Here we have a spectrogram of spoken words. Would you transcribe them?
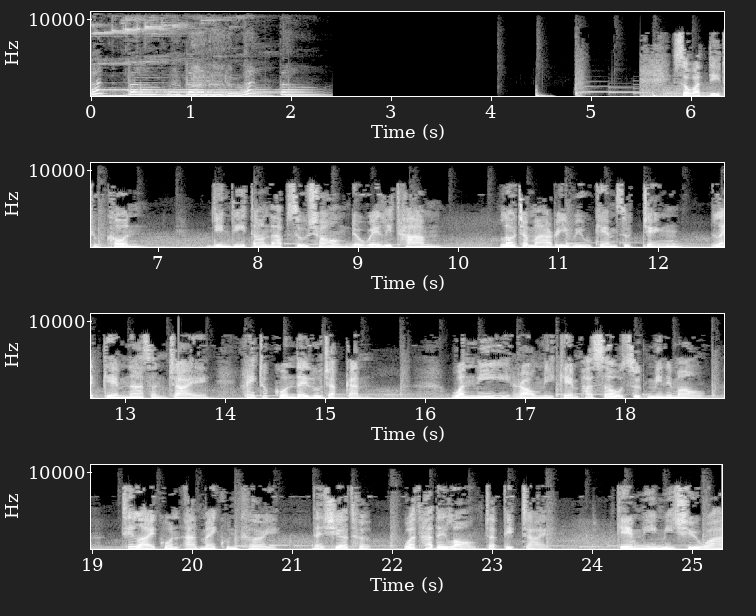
What สวัสดีทุกคน ยินดีต้อนรับสู่ช่อง The w a l y Time เราจะมารีวิวเกมสุดเจ๋ง และเกมน่าสนใจ ให้ทุกคนได้รู้จักกัน วันนี้เรามีเกมพัซเซิลสุดมินิมอล ที่หลายคนอาจไม่คุ้นเคย แต่เชื่อเถอะว่าถ้าได้ลองจะติดใจ เกมนี้มีชื่อว่า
